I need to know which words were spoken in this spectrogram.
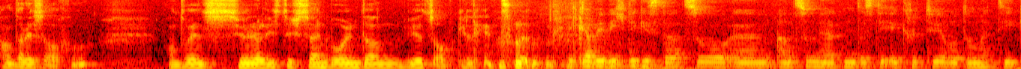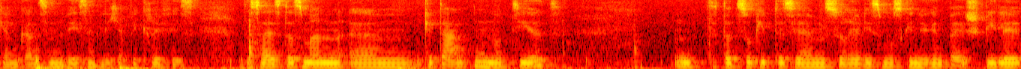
andere Sachen. Und wenn es surrealistisch sein wollen, dann wird es abgelehnt. Ich glaube, wichtig ist dazu äh, anzumerken, dass die Ekritur-Automatik ein ganz ein wesentlicher Begriff ist. Das heißt, dass man ähm, Gedanken notiert. Und dazu gibt es ja im Surrealismus genügend Beispiele,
